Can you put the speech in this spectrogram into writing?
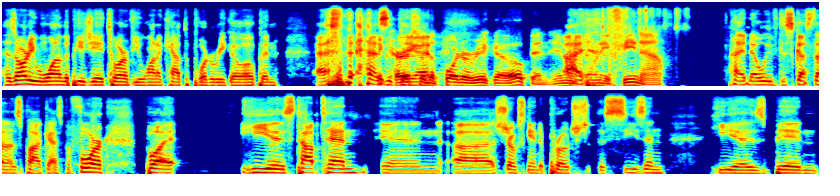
has already won on the PGA Tour if you want to count the Puerto Rico Open as as The a curse of the Puerto Rico Open. Him and I- Tony Finau. I know we've discussed that on this podcast before, but he is top 10 in uh, strokes gained approach this season. He has been,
